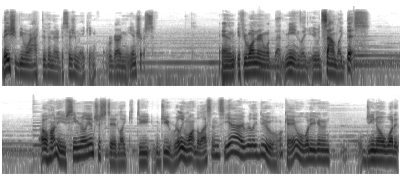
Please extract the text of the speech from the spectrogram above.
they should be more active in their decision making regarding the interests. And if you're wondering what that means, like it would sound like this. Oh, honey, you seem really interested. Like, do you, do you really want the lessons? Yeah, I really do. Okay, well, what are you gonna? Do you know what it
